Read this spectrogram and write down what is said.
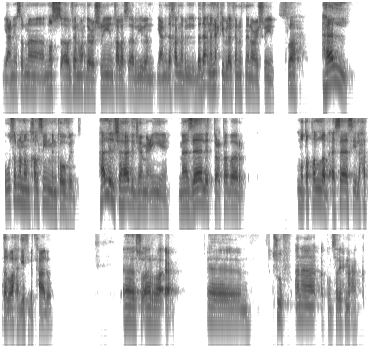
يعني صرنا نص أو 2021 خلص تقريبا يعني دخلنا بال... بدأنا نحكي بال 2022 صح. هل وصرنا مخلصين من كوفيد هل الشهادة الجامعية ما زالت تعتبر متطلب أساسي لحتى الواحد يثبت حاله؟ آه سؤال رائع. آه شوف أنا أكون صريح معك.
